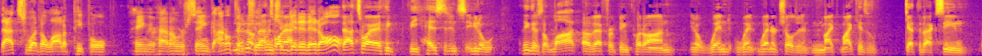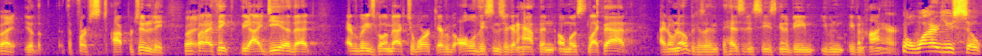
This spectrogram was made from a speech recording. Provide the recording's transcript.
That's what a lot of people hang their hat on for saying, I don't think children should get I- it at all. That's why I think the hesitancy, you know, I think there's a lot of effort being put on, you know, when, when, when are children, and my, my kids will get the vaccine, Right. you know, the, the first opportunity. Right. But I think the idea that everybody's going back to work, every, all of these things are going to happen almost like that, I don't know, because I think the hesitancy is going to be even, even higher. well, why are you so,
